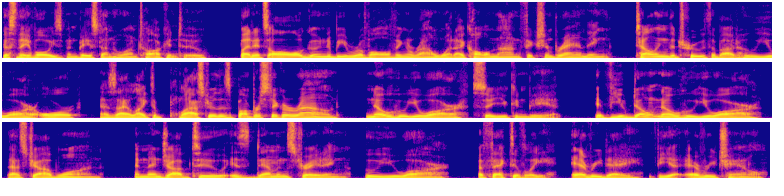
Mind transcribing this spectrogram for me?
because they've always been based on who I'm talking to, but it's all going to be revolving around what I call nonfiction branding, telling the truth about who you are, or as I like to plaster this bumper sticker around, know who you are so you can be it. If you don't know who you are, that's job one. And then job two is demonstrating who you are effectively every day via every channel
